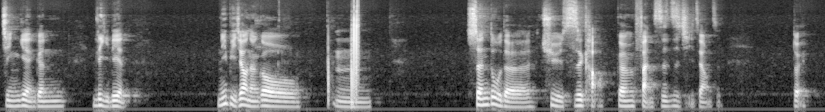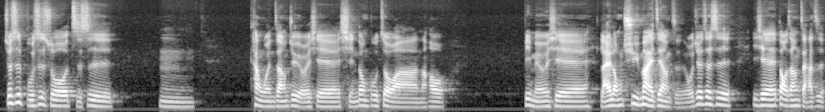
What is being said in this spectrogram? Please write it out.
经验跟历练，你比较能够嗯，深度的去思考跟反思自己这样子，对。就是不是说只是，嗯，看文章就有一些行动步骤啊，然后并没有一些来龙去脉这样子。我觉得这是一些报章杂志。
